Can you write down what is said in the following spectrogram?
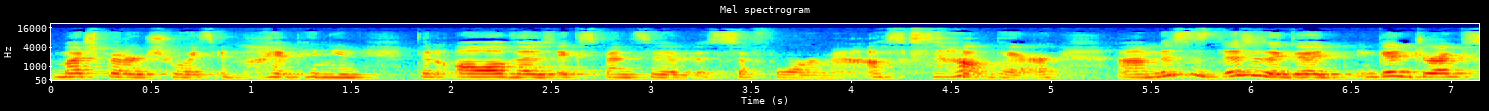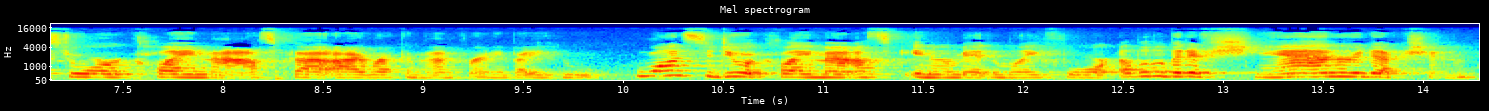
much better choice in my opinion than all of those expensive Sephora masks out there. Um, this is this is a good good drugstore clay mask that I recommend for anybody who wants to do a clay mask intermittently for a little bit of shan reduction.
